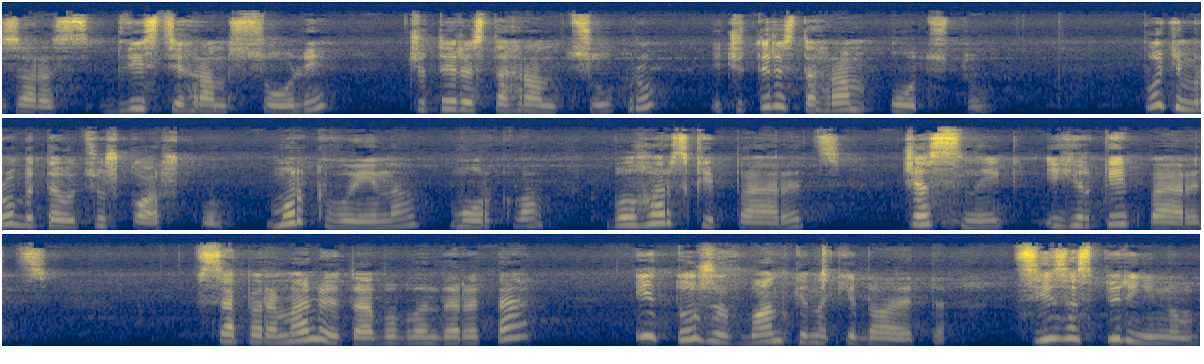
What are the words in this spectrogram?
зараз 200 грам солі, 400 грам цукру і 400 грам оцту. Потім робите оцю ж кашку. Морквина, морква, болгарський перець, часник і гіркий перець. Все перемелюєте або блендерите і теж в банки накидаєте. Ці з аспіріном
